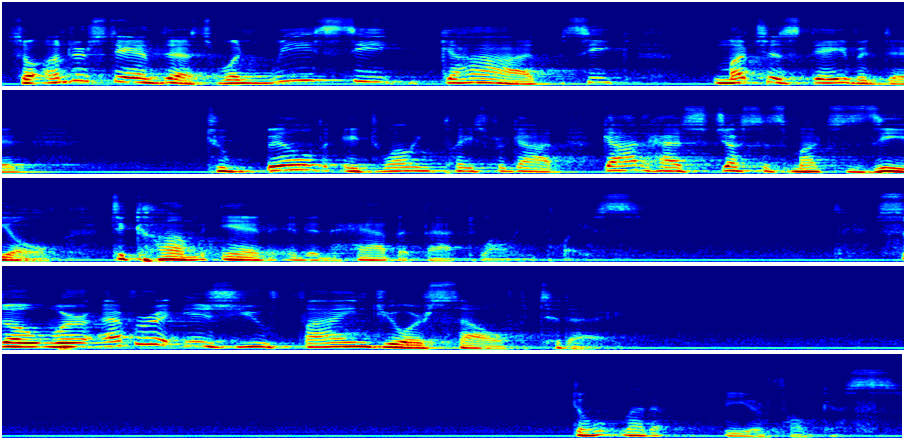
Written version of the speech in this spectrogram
So understand this when we seek God, seek much as David did, to build a dwelling place for God, God has just as much zeal to come in and inhabit that dwelling place. So, wherever it is you find yourself today, don't let it be your focus.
